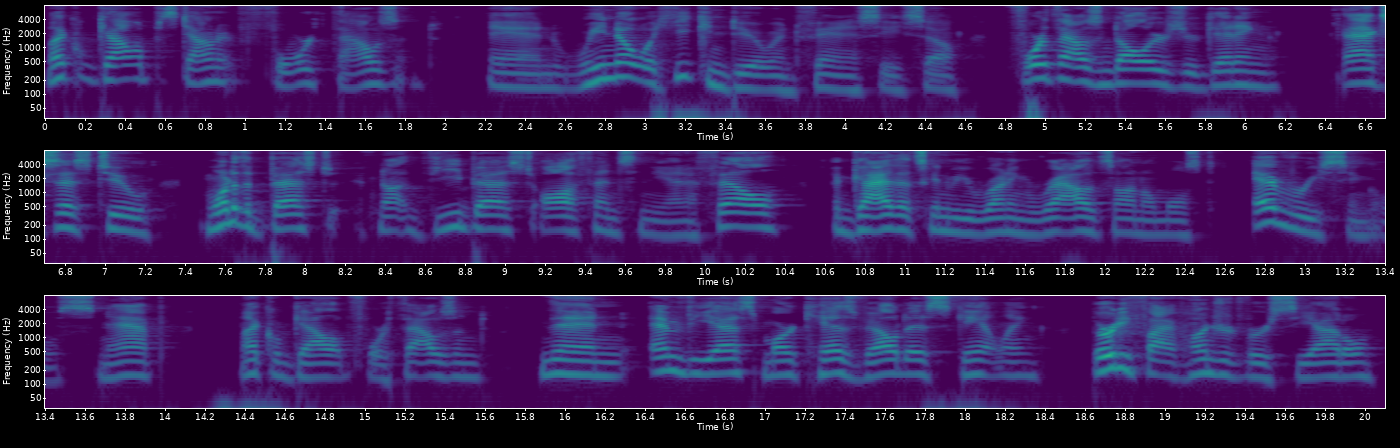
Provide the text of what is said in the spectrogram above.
Michael Gallup is down at 4,000, and we know what he can do in fantasy. So, $4,000, you're getting access to one of the best, if not the best, offense in the NFL. A guy that's going to be running routes on almost every single snap. Michael Gallup, 4,000. Then MVS, Marquez, Valdes, Scantling, 3,500 versus Seattle.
